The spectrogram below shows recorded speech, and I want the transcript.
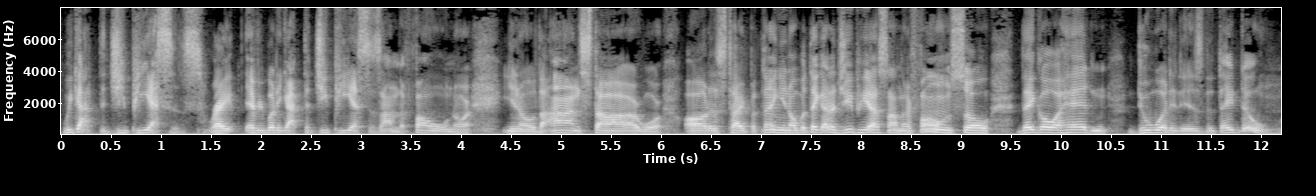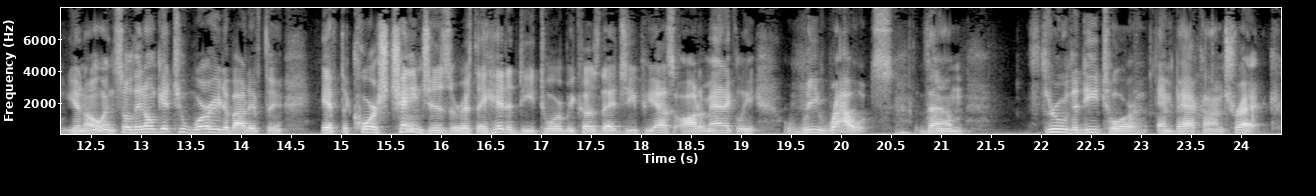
we got the GPSs, right? Everybody got the GPSs on the phone, or you know, the OnStar, or all this type of thing, you know. But they got a GPS on their phone, so they go ahead and do what it is that they do, you know, and so they don't get too worried about if the if the course changes or if they hit a detour because that GPS automatically reroutes them through the detour and back on track.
